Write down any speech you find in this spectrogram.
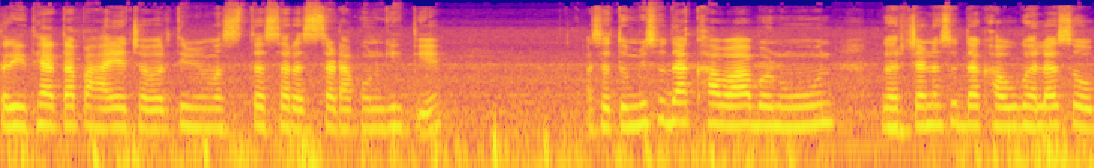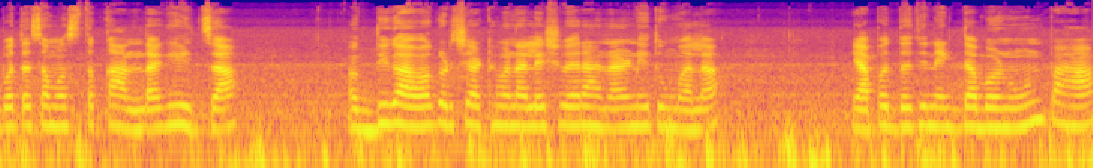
तर इथे आता पहा याच्यावरती मी मस्त असा रस्सा टाकून घेते असं तुम्हीसुद्धा खावा बनवून घरच्यांनासुद्धा खाऊ घाला सोबत असा मस्त कांदा घ्यायचा. अगदी गावाकडची आठवण आल्याशिवाय राहणार नाही तुम्हाला. या पद्धतीने एकदा बनवून पहा.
